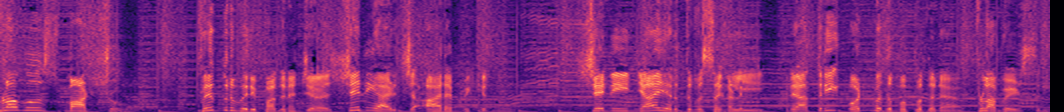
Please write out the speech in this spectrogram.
ഫ്ലവേഴ്സ് സ്മാർട്ട് ഷോ ഫെബ്രുവരി പതിനഞ്ച് ശനിയാഴ്ച ആരംഭിക്കുന്നു. ശനി ഞായർ ദിവസങ്ങളിൽ രാത്രി ഒൻപത് മുപ്പതിന് ഫ്ലവേഴ്സിൽ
